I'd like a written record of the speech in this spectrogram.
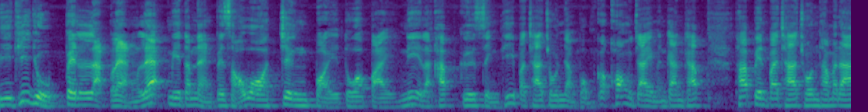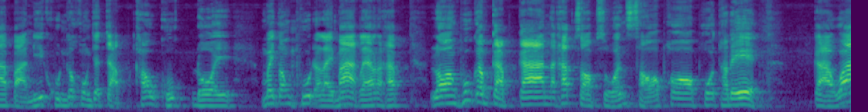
มีที่อยู่เป็นหลักแหล่ง และมีตำแหน่งเป็นสวจึงปล่อยตัวไปนี่แหละครับ คือสิ่งที่ประชาชนอย่างผมก็ข้องใจเหมือนกันครับ ถ้าเป็นประชาชนธรรมดาป่านนี้คุณก็คงจะจับเข้าคุกโดยไม่ต้องพูดอะไรมากแล้วนะครับ รองผู้กำกับการนะครับ สอบสวนสพโพธิ์ทะเลกล่าวว่า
